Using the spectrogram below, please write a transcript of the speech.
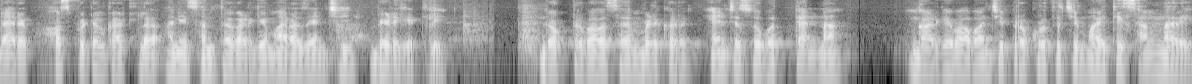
डायरेक्ट हॉस्पिटल गाठलं आणि संत गाडगे महाराज यांची भेट घेतली. डॉक्टर बाबासाहेब आंबेडकर यांच्यासोबत त्यांना गाडगेबाबांची प्रकृतीची माहिती सांगणारे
